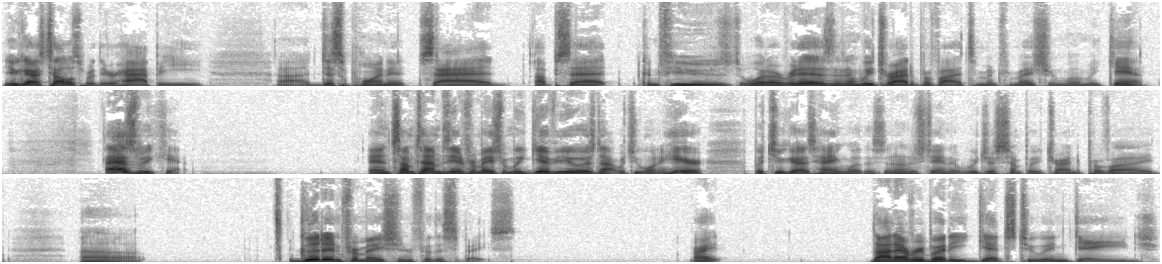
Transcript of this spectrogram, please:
You guys tell us whether you're happy, uh, disappointed, sad, upset, confused, whatever it is, and then we try to provide some information when we can, as we can. And sometimes the information we give you is not what you want to hear, but you guys hang with us and understand that we're just simply trying to provide uh, good information for the space. Right? Not everybody gets to engage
